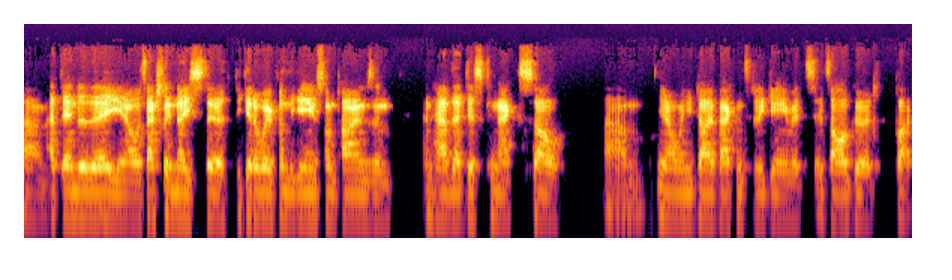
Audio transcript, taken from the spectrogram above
um, at the end of the day, you know, it's actually nice to to get away from the game sometimes and and have that disconnect. So um, you know, when you dive back into the game, it's it's all good. But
